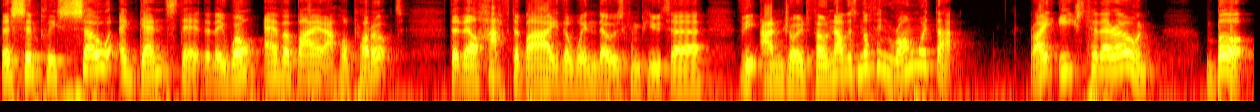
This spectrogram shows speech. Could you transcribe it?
they're simply so against it that they won't ever buy an Apple product that they'll have to buy the Windows computer, the Android phone. Now, there's nothing wrong with that, right? Each to their own. But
